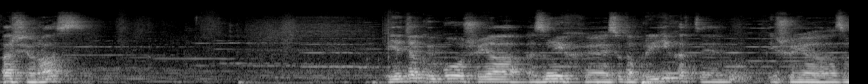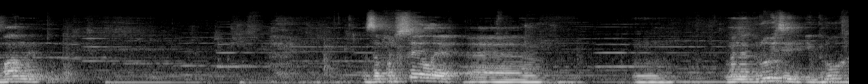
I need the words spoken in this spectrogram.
перший раз. Я дякую Богу, що я зміг е, сюди приїхати і що я з вами. Запросили. Е, мене друзі і друг.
